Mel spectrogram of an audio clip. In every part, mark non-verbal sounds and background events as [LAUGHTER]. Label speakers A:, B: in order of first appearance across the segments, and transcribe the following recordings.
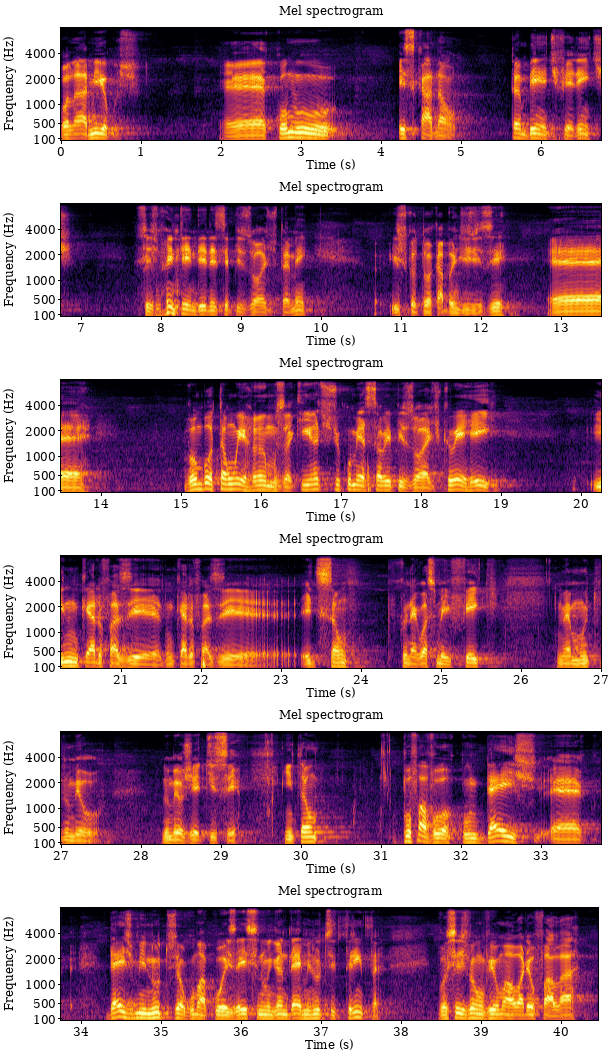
A: Olá, amigos. É, como esse canal também é diferente, vocês vão [LAUGHS] entender nesse episódio também, isso que eu estou acabando de dizer. É, vamos botar um erramos aqui antes de começar o episódio, que eu errei e não quero fazer, não quero fazer edição, porque o negócio é meio fake, não é muito do meu, do meu jeito de ser. Então, por favor, com 10, é, 10 minutos e alguma coisa aí, se não me engano, 10 minutos e 30, vocês vão ver uma hora eu falar,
